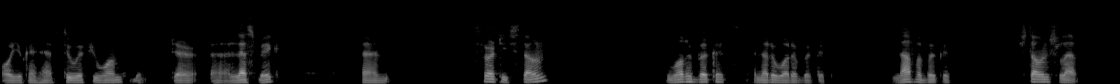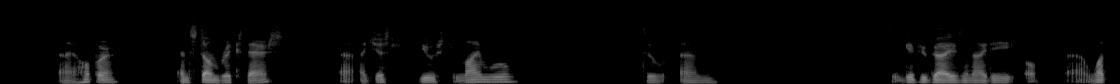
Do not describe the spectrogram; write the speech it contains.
or you can have two if you want but they're uh, less big and 30 stone water bucket another water bucket lava bucket stone slab uh, hopper and stone brick stairs. Uh, I just used lime wool to um, to give you guys an idea of uh, what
